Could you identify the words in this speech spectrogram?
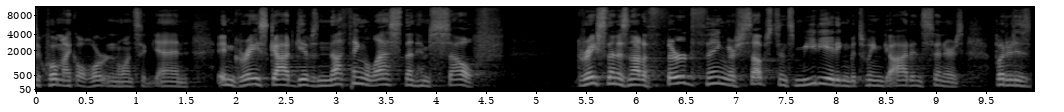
To quote Michael Horton once again, in grace, God gives nothing less than himself. Grace then is not a third thing or substance mediating between God and sinners, but it is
